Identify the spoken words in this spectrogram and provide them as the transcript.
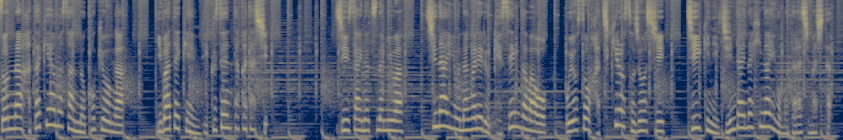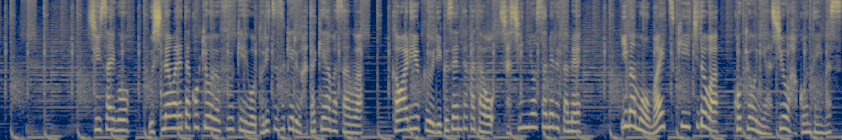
そんな畠山さんの故郷が岩手県陸前高田市。震災の津波は市内を流れる気仙川をおよそ8キロ遡上し地域に甚大な被害をもたらしました。震災後失われた故郷の風景を撮り続ける畠山さんは変わりゆく陸前高田を写真に収めるため今も毎月一度は故郷に足を運んでいます。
